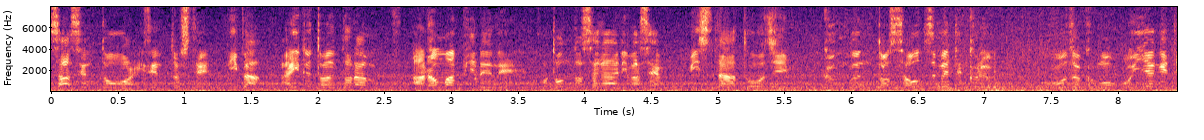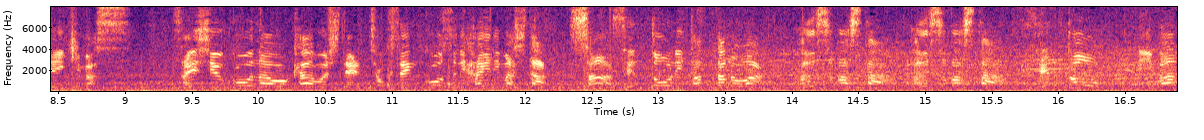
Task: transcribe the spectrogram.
さあ先頭は依然として2番アイルトントランプアロマピレネー。ほとんど差がありません。ミスター当人ぐんぐんと差を詰めてくる。後続も追い上げていきます。最終コーナーをカーブして直線コースに入りました。さあ先頭に立ったのはハウスバスターハウスバスター。先頭2番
